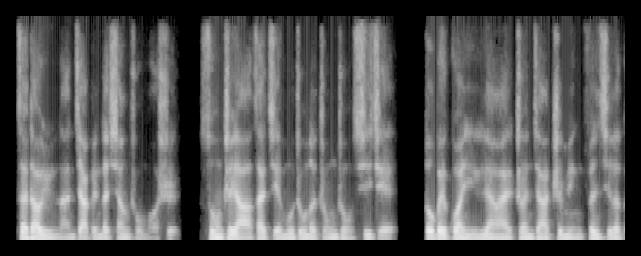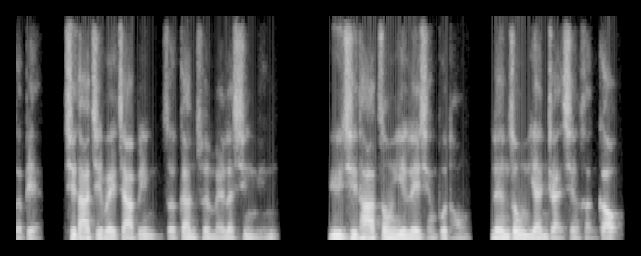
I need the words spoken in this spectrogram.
再到与男嘉宾的相处模式，宋智雅在节目中的种种细节都被冠以恋爱专家之名分析了个遍。其他几位嘉宾则干脆没了姓名。与其他综艺类型不同，恋综延展性很高，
